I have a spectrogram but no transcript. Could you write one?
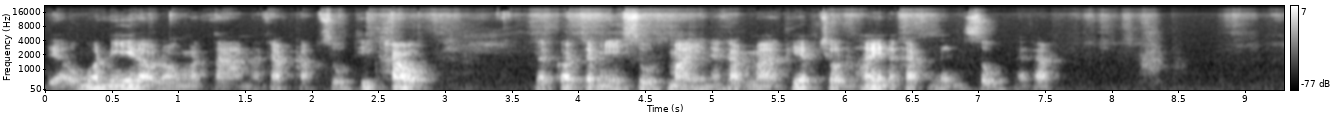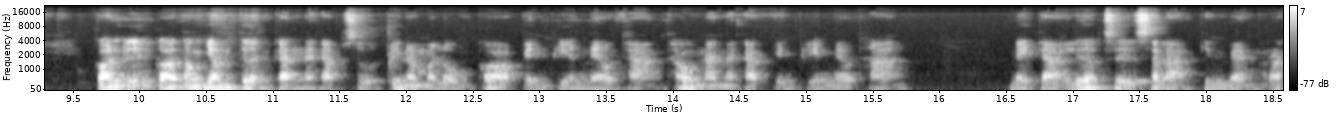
เดี๋ยวงวดนี้เราลองมาตามนะครับ กับสูตรที่เข้า แล้วก็จะมีสูตรใหม่นะครับ มาเทียบชนให้นะครับ 1 สูตรนะครับ ก่อนอื่นก็ต้องย้ำเตือนกันนะครับ สูตรที่นำมาลงก็เป็นเพียงแนวทางเท่านั้นนะครับ เป็นเพียงแนวทาง ในการเลือกซื้อสลากกินแบ่งรั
